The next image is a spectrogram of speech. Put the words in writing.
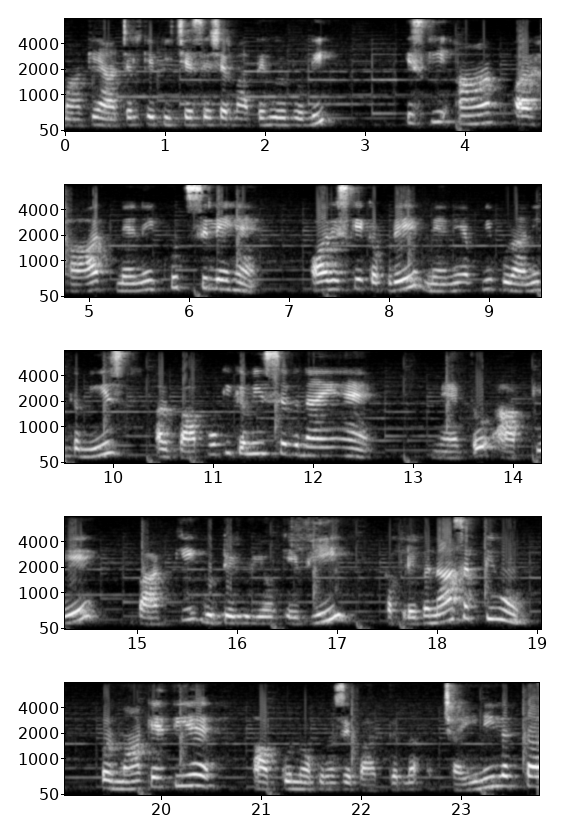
माँ के आंचल के पीछे से शर्माते हुए बोली, इसकी आँख और हाथ मैंने खुद सिले हैं और इसके कपड़े मैंने अपनी पुरानी कमीज और बापू की कमीज से बनाए हैं। मैं तो आपके बाकी गुड्डे गुड़ियों के भी कपड़े बना सकती हूँ। पर माँ कहती है, आपको नौकरों से बात करना अच्छा ही नहीं लगता।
